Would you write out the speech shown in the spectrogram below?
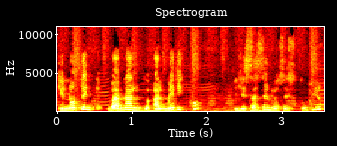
que no ten- van al, al médico y les hacen los estudios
